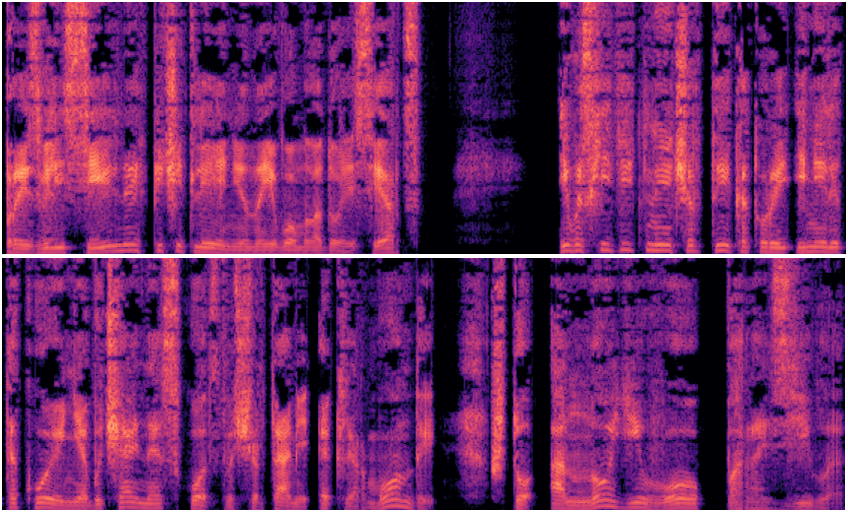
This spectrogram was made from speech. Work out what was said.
произвели сильное впечатление на его молодое сердце, и восхитительные черты, которые имели такое необычайное сходство с чертами Эклермонды, что оно его поразило.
